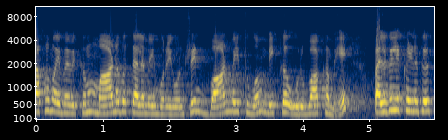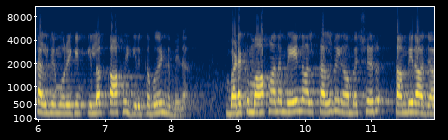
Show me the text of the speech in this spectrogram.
தகவமைக்கும் மாணவ தலைமை முறை ஒன்றின் வான்மைத்துவம் மிக்க உருவாக்கமே பல்கலைக்கழக கல்வி முறையின் இலக்காக இருக்க வேண்டும் என வடக்கு மாகாண மேனாள் கல்வி அமைச்சர் தம்பிராஜா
